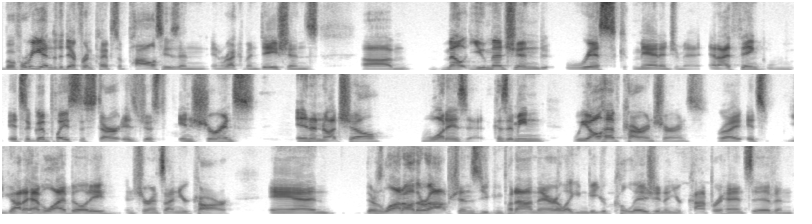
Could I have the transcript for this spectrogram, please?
before we get into the different types of policies and, and recommendations um, melt you mentioned risk management and i think it's a good place to start is just insurance in a nutshell. What is it? Because i mean we all have car insurance right? It's you got to have liability insurance on your car and there's a lot of other options you can put on there. Like you can get your collision and your comprehensive, and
